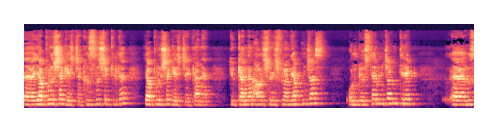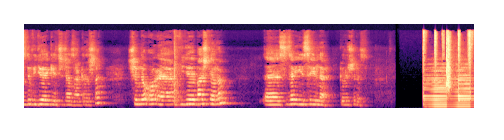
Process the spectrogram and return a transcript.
eee, yapılışa geçecek. Hızlı şekilde yapılışa geçecek. Yani dükkandan alışveriş falan yapmayacağız. Onu göstermeyeceğim. Direkt e, hızlı videoya geçeceğiz arkadaşlar. Şimdi o e, videoya başlayalım. E, size iyi seyirler. Görüşürüz. Evet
